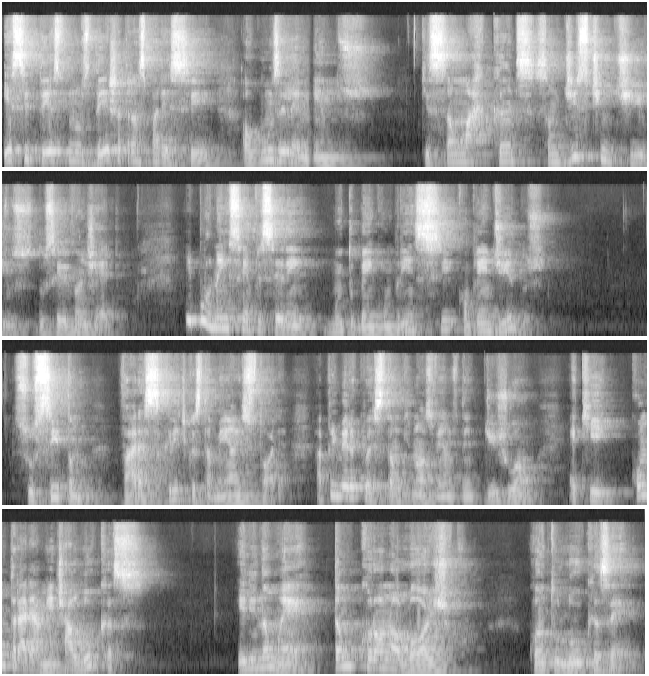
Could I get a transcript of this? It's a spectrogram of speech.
esse texto nos deixa transparecer alguns elementos que são marcantes, são distintivos do seu evangelho. E por nem sempre serem muito bem compreendidos, suscitam várias críticas também à história. A primeira questão que nós vemos dentro de João é que, contrariamente a Lucas, ele não é tão cronológico quanto Lucas é.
